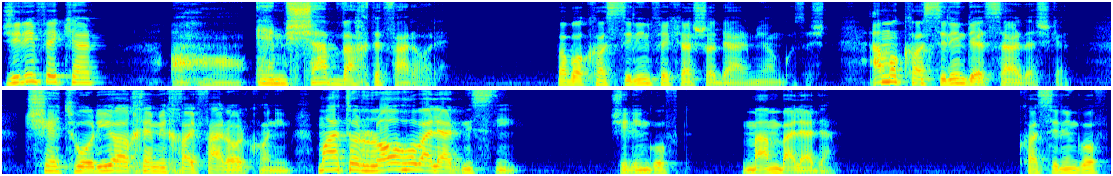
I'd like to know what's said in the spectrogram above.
ژیلین فکر کرد آها امشب وقت فراره. و با کاستیلین فکرش را در میان گذاشت. اما کاستیلین دل سردش کرد. چطوری آخه می‌خوای فرار کنیم؟ ما حتی راه و بلد نیستیم. ژیلین گفت من بلدم. کاستیلین گفت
